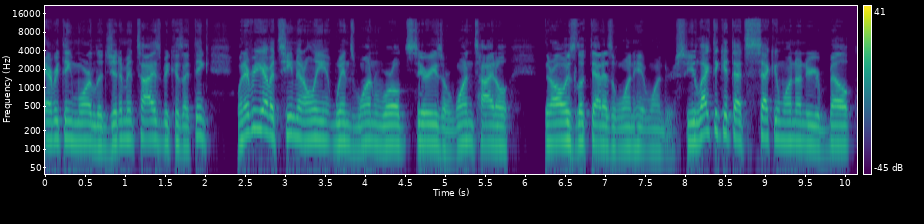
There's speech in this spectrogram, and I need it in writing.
everything more legitimatized because I think whenever you have a team that only wins one World Series or one title, they're always looked at as a one hit wonder. So you like to get that second one under your belt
